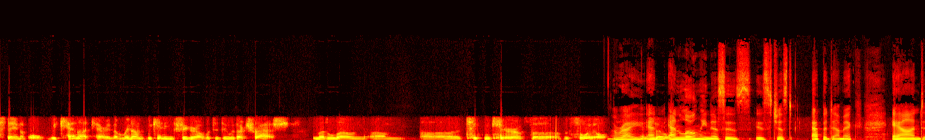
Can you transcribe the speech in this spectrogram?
sustainable. We cannot carry them. We don't. We can't even figure out what to do with our trash, let alone um, uh, taking care of, uh, of the soil. Right, and and, so, and, loneliness is is just epidemic, and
